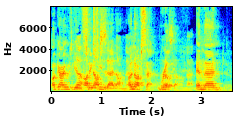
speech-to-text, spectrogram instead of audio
a guy who's getting No, enough 16 said on that. Enough said, really. Enough said on that. And Yeah, then.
